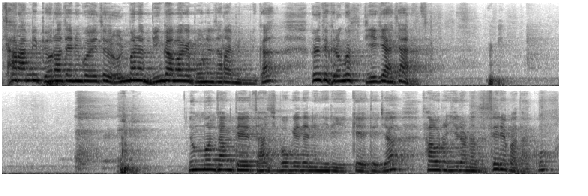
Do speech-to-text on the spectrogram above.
사람이 변화되는 거에 서 얼마나 민감하게 보는 사람입니까? 그런데 그런 것 얘기하지 않았어요. 눈먼 상태에서 다시 보게 되는 일이 있게 되자 사울은 일어나서 세례받았고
